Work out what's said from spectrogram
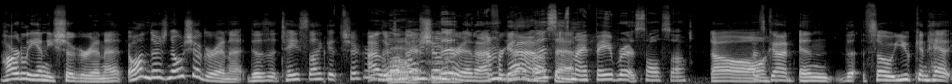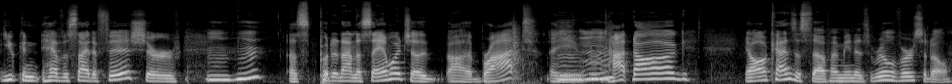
Hardly any sugar in it. Oh, and there's no sugar in it. Does it taste like it's sugar? there's no it. sugar in it. I I'm- forgot about This that. is my favorite salsa. oh, it's good. And the, so you can have you can have a side of fish or. Mm-hmm. A s put it on a sandwich, a, a brat, a Mm-hmm. hot dog, you know, all kinds of stuff. I mean, it's real versatile.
